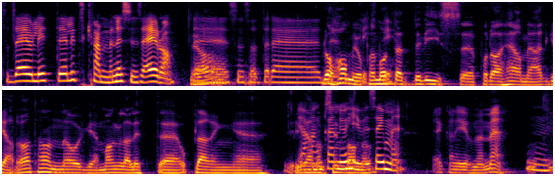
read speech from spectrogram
Så det er jo litt, litt skremmende, syns jeg, da. Ja. Jeg synes at det, det Da har vi jo på en måte et bevis eh, på det her med Edgar, da, at han òg mangler litt eh, opplæring eh, Ja, han kan jo hive seg med. Jeg kan hive meg med. Mm.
